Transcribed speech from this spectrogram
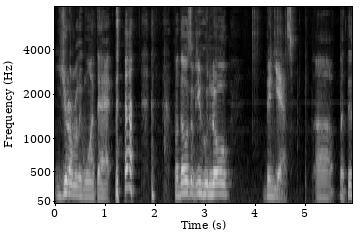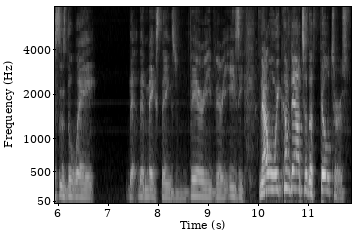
you don't really want that for those of you who know then yes uh, but this is the way that, that makes things very very easy. Now when we come down to the filters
